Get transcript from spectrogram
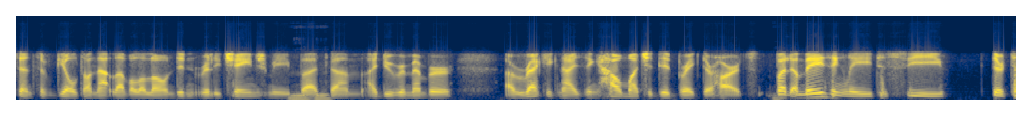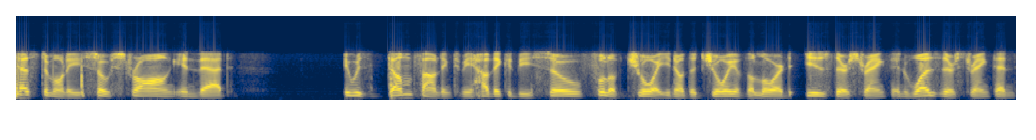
sense of guilt on that level alone didn't really change me. Mm-hmm. But um, I do remember uh, recognizing how much it did break their hearts. But amazingly, to see their testimony so strong in that it was dumbfounding to me how they could be so full of joy. You know, the joy of the Lord is their strength and was their strength. And,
